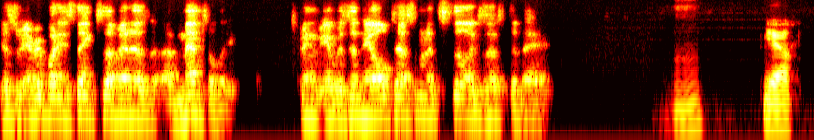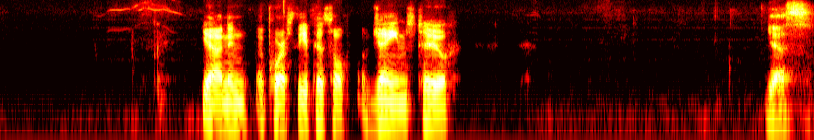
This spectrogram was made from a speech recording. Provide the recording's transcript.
is everybody thinks of it as uh, mentally. Been, it was in the Old Testament. It still exists today. Mm-hmm. Yeah. Yeah, and then of course the Epistle of James too. Yes.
